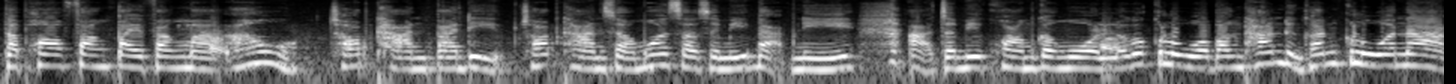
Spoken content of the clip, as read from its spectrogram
แต่พอฟังไปฟังมาเอ้า ชอบทานปลาดิบชอบทานแซลมอนซาซิมิแบบนี้ อาจจะมีความกังวลแล้วก็กลัวบางท่านถึงขั้นกลัวหนัก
